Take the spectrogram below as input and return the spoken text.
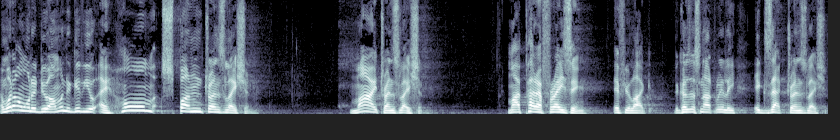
And what I want to do, I want to give you a homespun translation. My translation my paraphrasing, if you like, because it's not really exact translation.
